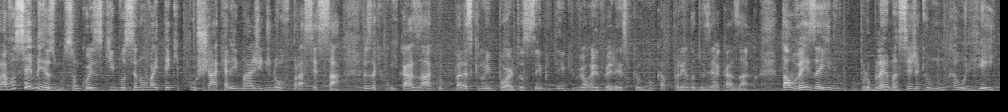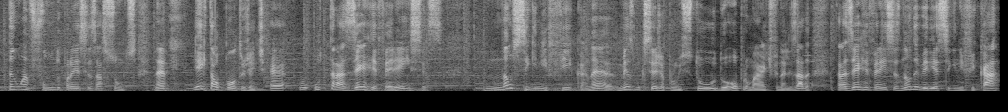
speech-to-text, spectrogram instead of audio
para você mesmo. São coisas que você não vai ter que puxar aquela imagem de novo para acessar. Apesar que com casaco parece que não importa, eu sempre tenho que ver uma referência porque eu nunca aprendo a desenhar casaco. Talvez aí o problema seja que eu nunca olhei tão a fundo para esses assuntos, né? E aí tá o ponto, gente, é o, o trazer referências não significa, né, mesmo que seja para um estudo ou para uma arte finalizada, trazer referências não deveria significar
